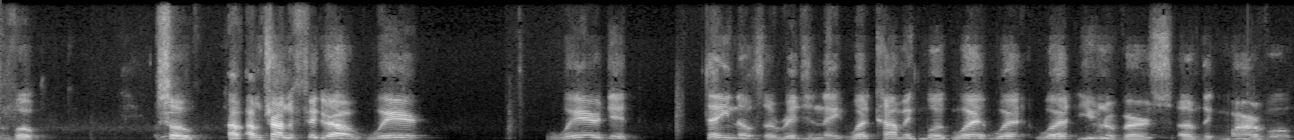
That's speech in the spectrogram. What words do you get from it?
vote. So I, I'm trying to figure out where where did Thanos originate? What comic book? What what what universe of the Marvel?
